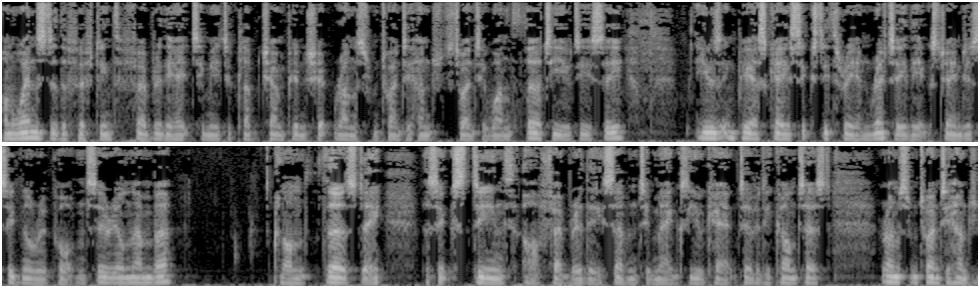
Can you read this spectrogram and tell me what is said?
On Wednesday, the 15th of February, the 80 metre club championship runs from 2000 to 2130 UTC. Using PSK 63 and RTTY, the exchange's signal report and serial number. And on Thursday, the 16th of February, the 70 megs UK activity contest runs from 2000 to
